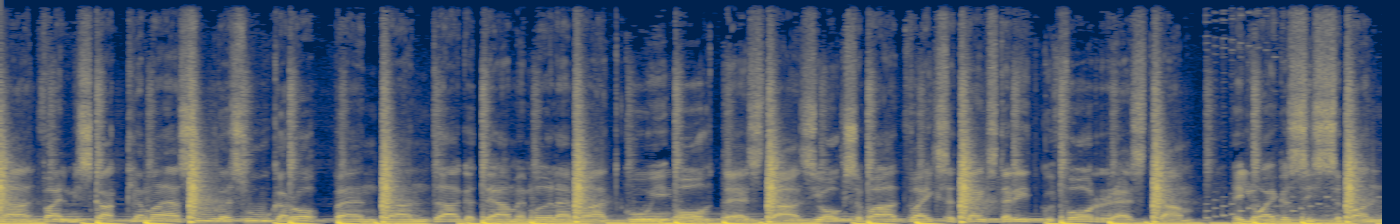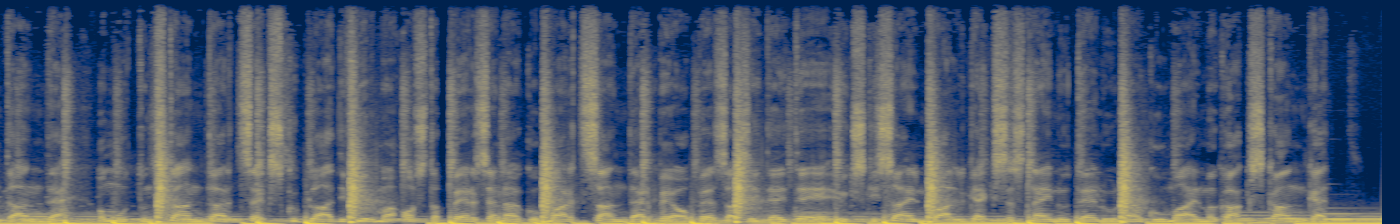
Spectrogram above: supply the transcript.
nad valmis kaklema ja suure suuga ropendanud, aga teame mõlemad, kui ohtestas jooksevad vaiksed gängsterid kui Forest Gump. ei loe ka sisse pandande, on muutunud standardseks, kui plaadifirma ostab perse nagu Mart Sander. peopesasid ei tee ükski salm valgeks, sest näinud elu nagu maailma kaks kanget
